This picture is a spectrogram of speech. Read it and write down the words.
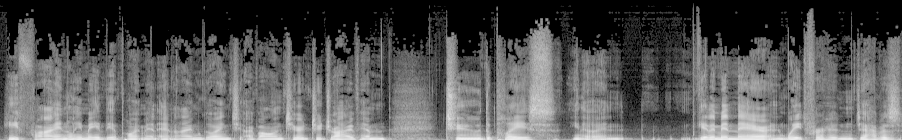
he finally made the appointment, and I'm going to. I volunteered to drive him to the place, you know, and get him in there and wait for him to have his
